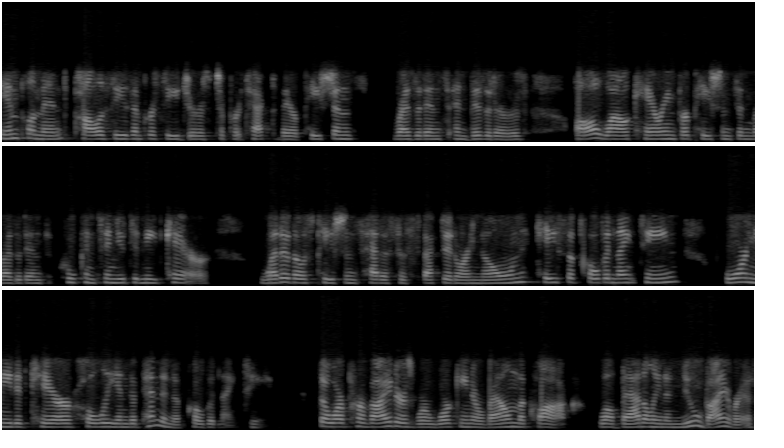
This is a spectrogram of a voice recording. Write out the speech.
implement policies and procedures to protect their patients, residents, and visitors, all while caring for patients and residents who continue to need care whether those patients had a suspected or known case of COVID 19 or needed care wholly independent of COVID 19. So our providers were working around the clock while battling a new virus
